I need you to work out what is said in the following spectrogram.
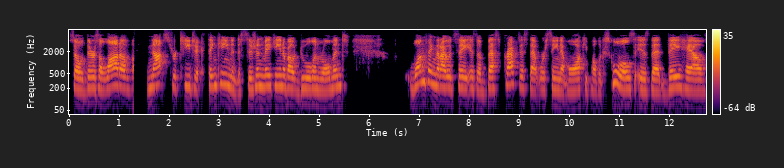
So there's a lot of not strategic thinking and decision making about dual enrollment. One thing that i would say is a best practice that we're seeing at milwaukee public schools is that they have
